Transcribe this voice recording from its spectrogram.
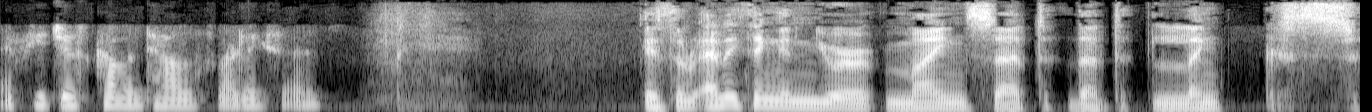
if you just come and tell us where Lisa is. Is there anything in your mindset that links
